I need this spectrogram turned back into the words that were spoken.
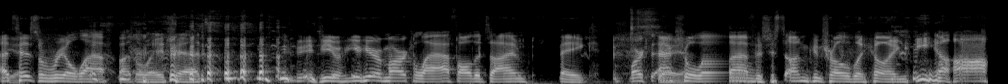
That's yeah. his real laugh, by the way, Chad. if you if you hear Mark laugh all the time, fake. Mark's Yeah, yeah. actual laugh is just uncontrollably going hee-haw,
